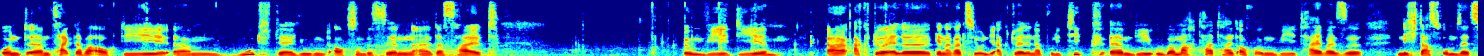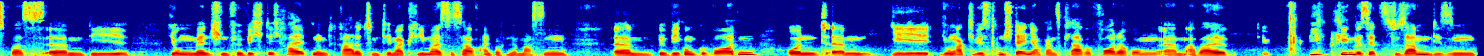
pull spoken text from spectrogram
und ähm, zeigt aber auch die ähm, Wut der Jugend auch so ein bisschen, äh, dass halt irgendwie die äh, aktuelle Generation, die aktuell in der Politik ähm, die Übermacht hat, halt auch irgendwie teilweise nicht das umsetzt, was ähm, die jungen Menschen für wichtig halten. Und gerade zum Thema Klima ist es ja auch einfach eine Massenbewegung ähm, geworden. Und ähm, die jungen Aktivisten stellen ja auch ganz klare Forderungen. Ähm, aber wie kriegen wir es jetzt zusammen, diesen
